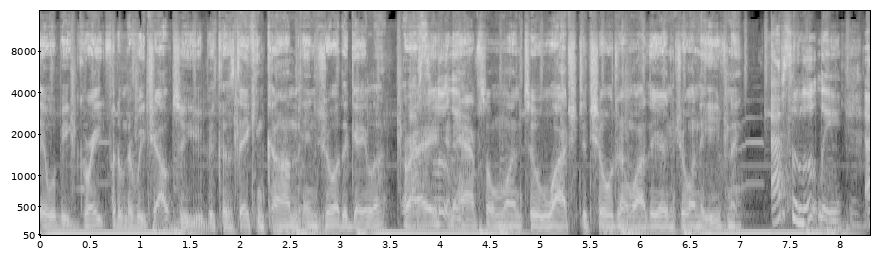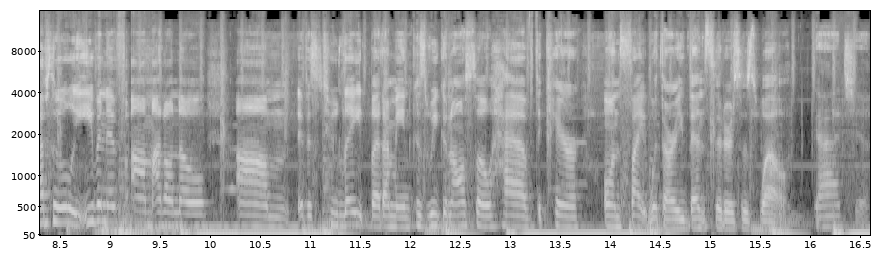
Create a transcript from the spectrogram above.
it would be great for them to reach out to you because they can come enjoy the gala, right? Absolutely. And have someone to watch the children while they're enjoying the evening. Absolutely, absolutely. Even if um, I don't know um, if it's too late, but I mean, because we can also have the care on site with our event sitters as well. Gotcha.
